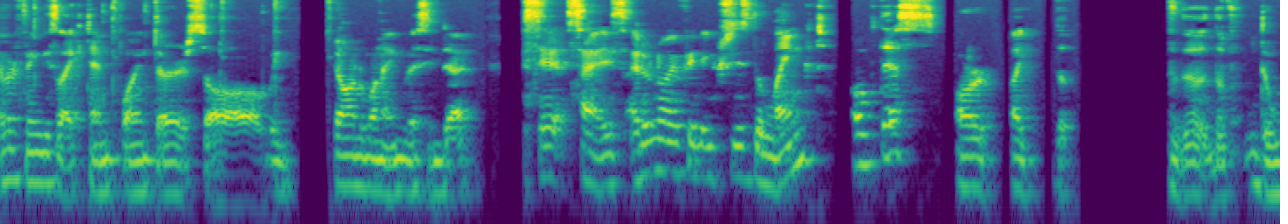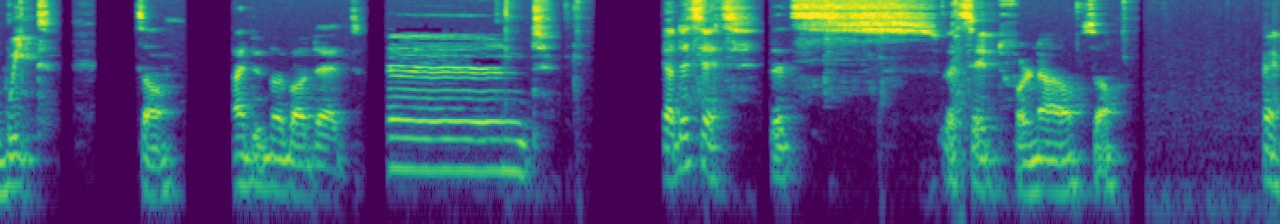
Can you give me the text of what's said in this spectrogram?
Everything is like 10 pointer, so we don't want to invest in that. Size, I don't know if it increases the length of this or like the the the, the width. So I don't know about that. And yeah, that's it. That's it for now. So okay,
